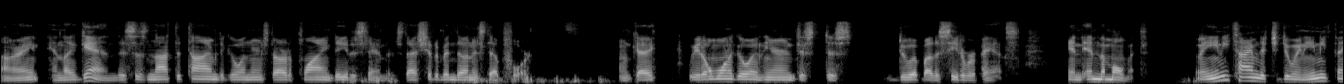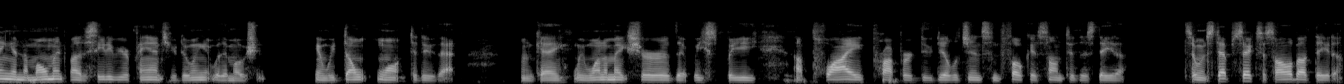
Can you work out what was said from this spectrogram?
All right, and again, this is not the time to go in there and start applying data standards. That should have been done in step four. Okay, we don't want to go in here and just just do it by the seat of our pants and in the moment. I mean, anytime that you're doing anything in the moment by the seat of your pants, you're doing it with emotion. And we don't want to do that. Okay, we want to make sure that we, we apply proper due diligence and focus onto this data. So in step six, it's all about data.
